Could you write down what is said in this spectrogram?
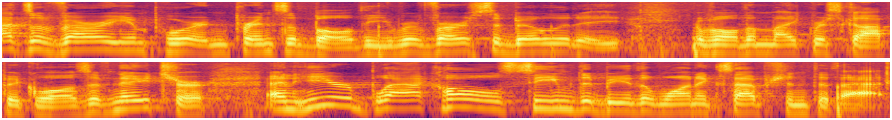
that's a very important principle, the reversibility of all the microscopic laws of nature. And here, black holes seem to be the one exception to that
